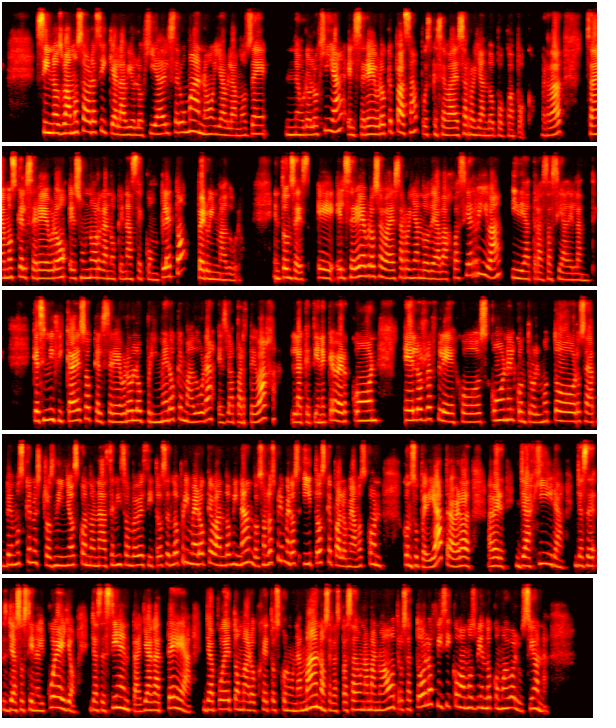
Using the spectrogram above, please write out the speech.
Si nos vamos ahora sí que a la biología del ser humano y hablamos de neurología, el cerebro, ¿qué pasa? Pues que se va desarrollando poco a poco, ¿verdad? Sabemos que el cerebro es un órgano que nace completo, pero inmaduro. Entonces, eh, el cerebro se va desarrollando de abajo hacia arriba y de atrás hacia adelante. ¿Qué significa eso? Que el cerebro lo primero que madura es la parte baja, la que tiene que ver con eh, los reflejos, con el control motor. O sea, vemos que nuestros niños cuando nacen y son bebecitos es lo primero que van dominando, son los primeros hitos que palomeamos con, con su pediatra, ¿verdad? A ver, ya gira, ya, se, ya sostiene el cuello, ya se sienta, ya gatea, ya puede tomar objetos con una mano, se las pasa de una mano a otra. O sea, todo lo físico vamos viendo cómo evoluciona.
